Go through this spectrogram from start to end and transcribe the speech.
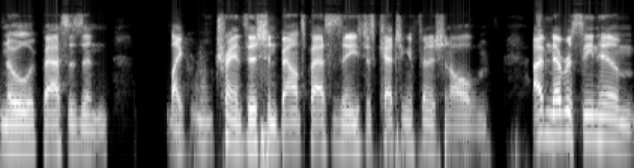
no look passes and like transition bounce passes, and he's just catching and finishing all of them. I've never seen him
